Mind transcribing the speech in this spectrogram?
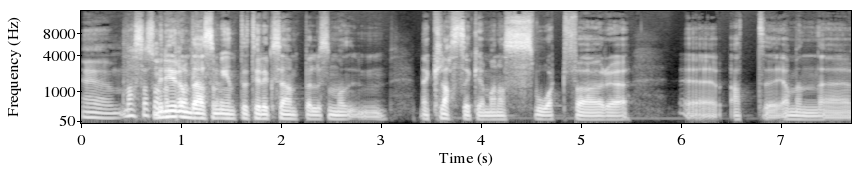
Ehm, massa Men sådana det är ju de där som inte till exempel, som mm, när klassiker man har svårt för eh, att, eh, ja men eh,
